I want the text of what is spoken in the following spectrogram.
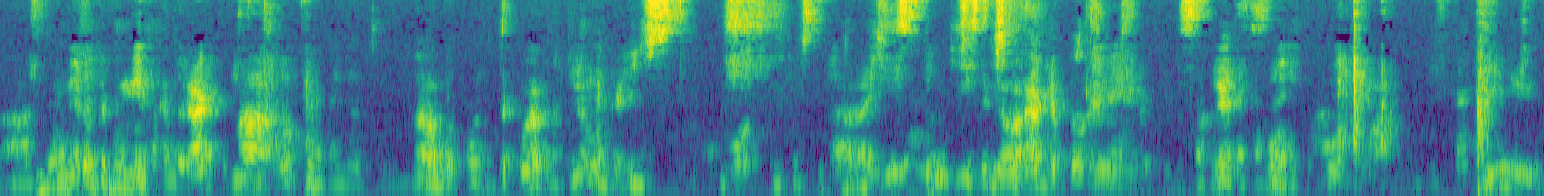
а, к примеру, документ, контракт на вот, да, вот, вот такое определенное количество. Вот. А, есть такие договора, которые предоставляют вход в товар. И,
